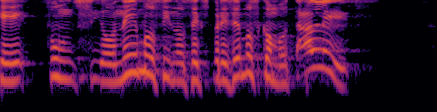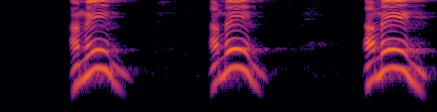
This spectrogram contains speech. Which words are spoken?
que funcionemos y nos expresemos como tales. Amén. Amén. Amén.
